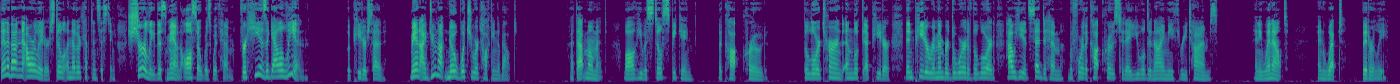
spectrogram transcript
Then, about an hour later, still another kept insisting, Surely this man also was with him, for he is a Galilean. But Peter said, Man, I do not know what you are talking about. At that moment, while he was still speaking, the cock crowed. The Lord turned and looked at Peter. Then Peter remembered the word of the Lord, how he had said to him, Before the cock crows today, you will deny me three times. And he went out and wept bitterly.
